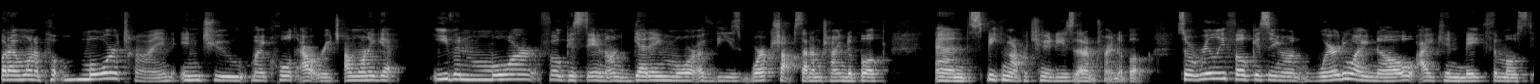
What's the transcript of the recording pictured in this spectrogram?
but I want to put more time into my cold outreach. I want to get even more focused in on getting more of these workshops that I'm trying to book and speaking opportunities that I'm trying to book. So, really focusing on where do I know I can make the most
